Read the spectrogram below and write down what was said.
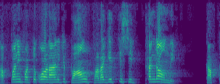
కప్పని పట్టుకోవడానికి పాము పడగెత్తి సిద్ధంగా ఉంది. కప్ప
